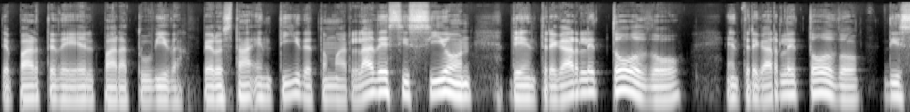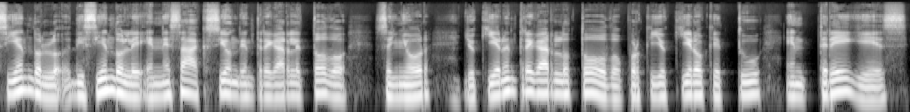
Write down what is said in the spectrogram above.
de parte de Él para tu vida. Pero está en ti de tomar la decisión de entregarle todo, entregarle todo, diciéndolo, diciéndole en esa acción de entregarle todo, Señor, yo quiero entregarlo todo porque yo quiero que tú entregues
